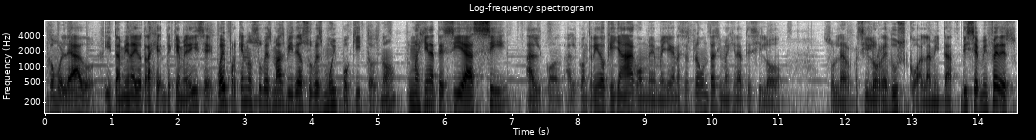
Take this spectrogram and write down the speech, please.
¿cómo le hago? Y también hay otra gente que me dice, güey, ¿por qué no subes más videos? Subes muy poquitos, ¿no? Imagínate si así al, al contenido que ya hago me, me llegan esas preguntas, imagínate si lo si lo reduzco a la mitad. Dice, mi Fedes,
